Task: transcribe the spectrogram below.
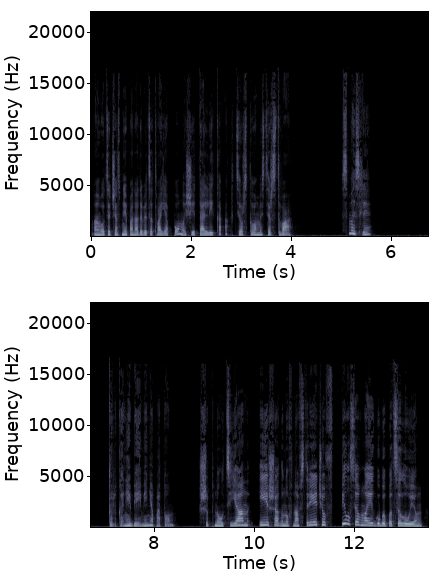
А вот сейчас мне понадобится твоя помощь и талика актерского мастерства. В смысле? Только не бей меня потом, шепнул Тьян и, шагнув навстречу, впился в мои губы поцелуем —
